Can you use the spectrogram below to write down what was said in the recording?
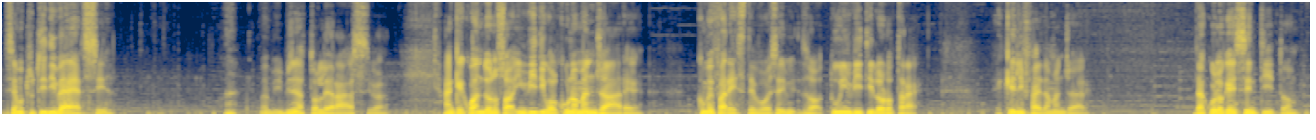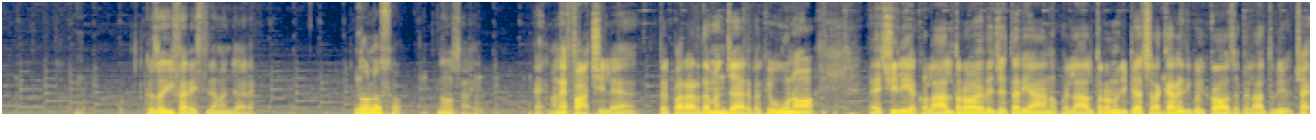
Siamo tutti diversi. Eh, vabbè, bisogna tollerarsi, va. Anche quando, non so, inviti qualcuno a mangiare. Come fareste voi? Se, so, tu inviti loro tre. E che gli fai da mangiare? Da quello che hai sentito. Cosa gli faresti da mangiare? Non lo so. Non lo sai. Eh, non è facile, eh, preparare da mangiare perché uno è celiaco, l'altro è vegetariano, quell'altro non gli piace la carne di quel cosa, quell'altro... gli- Cioè,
